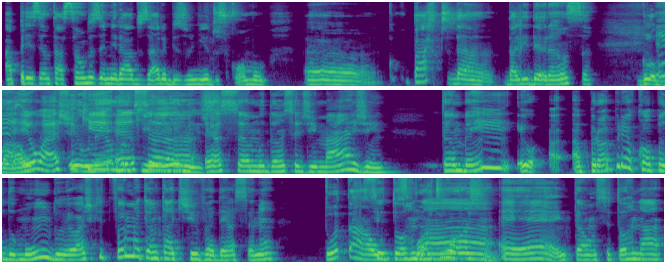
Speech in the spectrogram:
apresentação dos Emirados Árabes Unidos como, uh, como parte da, da liderança global. É, eu acho eu que, essa, que eles... essa mudança de imagem também. Eu, a própria Copa do Mundo, eu acho que foi uma tentativa dessa, né? Total. Se tornar. É, então, se tornar.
